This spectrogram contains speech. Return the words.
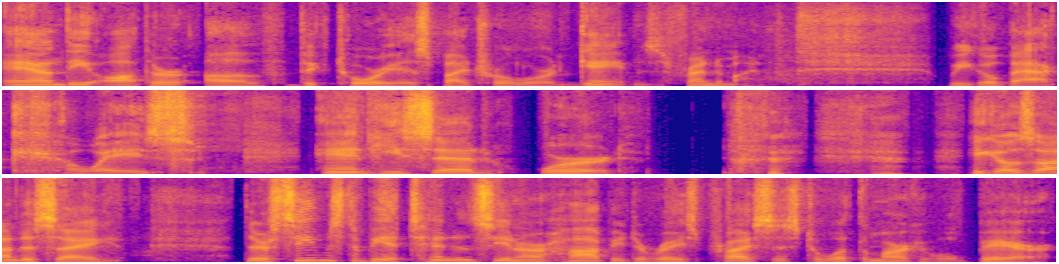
and the author of Victorious by Troll Lord Games, a friend of mine. We go back a ways. And he said, Word. he goes on to say, there seems to be a tendency in our hobby to raise prices to what the market will bear.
